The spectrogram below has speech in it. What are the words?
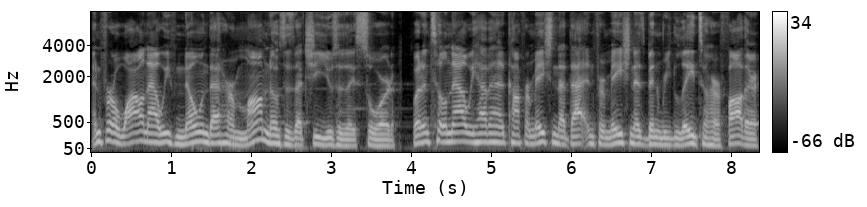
And for a while now, we've known that her mom knows that she uses a sword, but until now, we haven't had confirmation that that information has been relayed to her father,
